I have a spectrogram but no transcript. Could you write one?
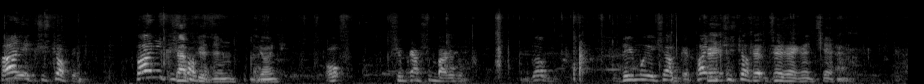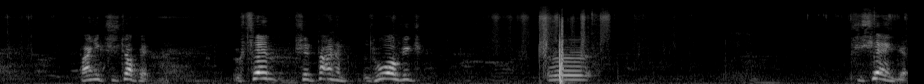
Panie Krzysztofie. Panie Czapkę Krzysztofie. tym wziąć. O, przepraszam bardzo. Dobrze. Zdejmuję czapkę. Panie Krzysztofie. prze- Przeżegnać się. Panie Krzysztofie. Chcę przed panem złożyć e, przysięgę,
